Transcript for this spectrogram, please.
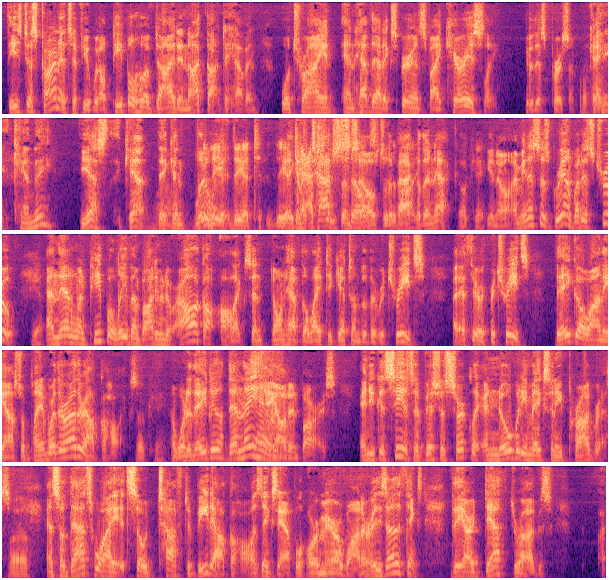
these discarnates, if you will, people who have died and not gotten to heaven, will try and, and have that experience vicariously through this person. Okay. Can they? Yes, they can. They can literally. They, they, they, they, can attach themselves, themselves to, the, the back of the neck. Okay. You know, I mean, this is grim, but it's true. Yeah. And then when people leave embodiment of alcoholics and don't have the light to get them to the retreats, uh, etheric retreats, they go on the astral plane where there are other alcoholics. Okay. And what do they do? Then they hang out in bars. And you can see it's a vicious circle, and nobody makes any progress. Wow. And so that's why it's so tough to beat alcohol, as an example, or marijuana, or these other things. They are death drugs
